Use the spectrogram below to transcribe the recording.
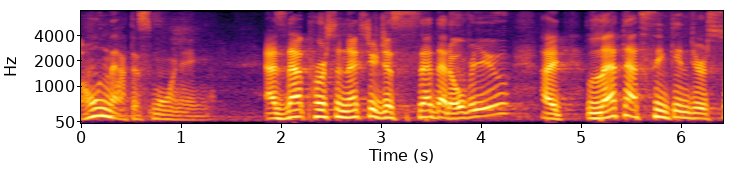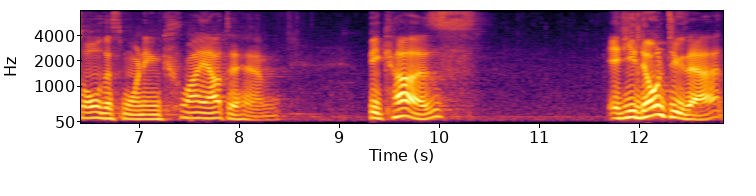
Own that this morning. As that person next to you just said that over you, like let that sink into your soul this morning and cry out to Him, because if you don't do that,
